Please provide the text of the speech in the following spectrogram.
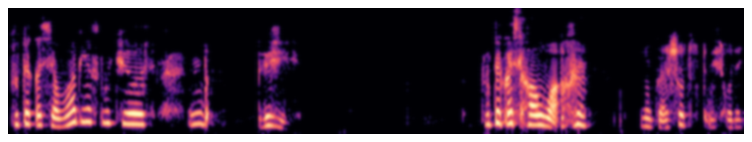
Тут якась аварія случилась. Ну, да... Подождіть. Тут якась халва. Ну-ка, що тут происходит?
